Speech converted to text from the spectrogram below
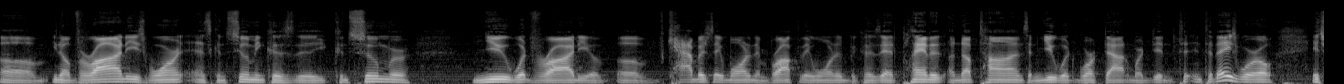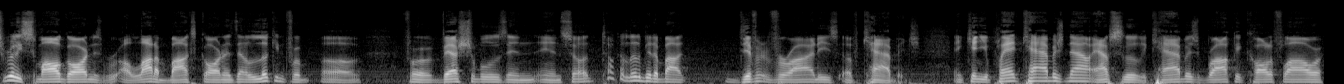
Um, you know, varieties weren't as consuming because the consumer knew what variety of, of cabbage they wanted and broccoli they wanted because they had planted enough times and knew what worked out and what didn't. T- In today's world, it's really small gardens, a lot of box gardens that are looking for uh, for vegetables and and so talk a little bit about different varieties of cabbage. And can you plant cabbage now? Absolutely. Cabbage, broccoli, cauliflower.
